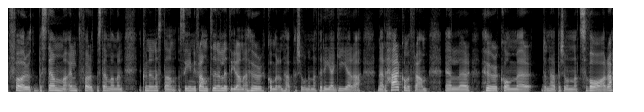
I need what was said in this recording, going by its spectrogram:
förutbestämma, eller inte förutbestämma, men jag kunde nästan se in i framtiden lite grann. Hur kommer den här personen att reagera när det här kommer fram? Eller hur kommer den här personen att svara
